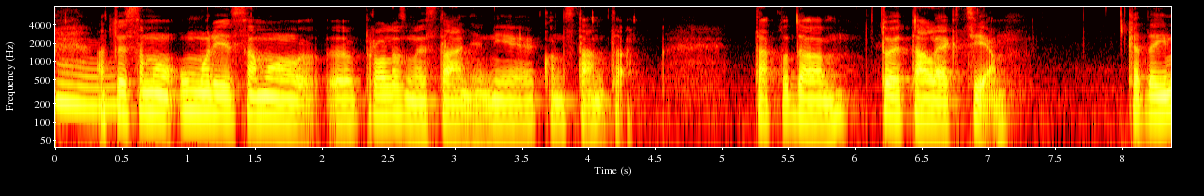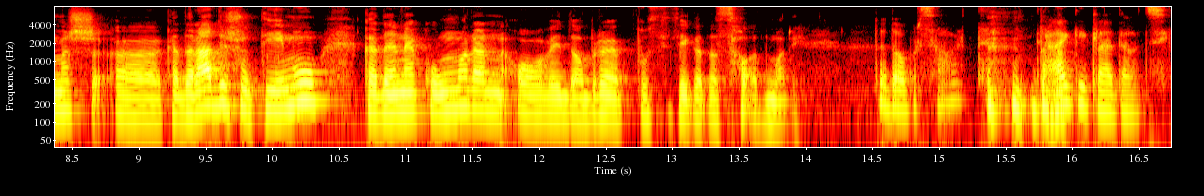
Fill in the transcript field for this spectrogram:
Mm. A to je samo, umor je samo e, prolazno je stanje, nije konstanta. Tako da, to je ta lekcija. Kada imaš, e, kada radiš u timu, kada je neko umoran, ovaj, dobro je pustiti ga da se odmori. To je dobar savjet. Dragi gledalci.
